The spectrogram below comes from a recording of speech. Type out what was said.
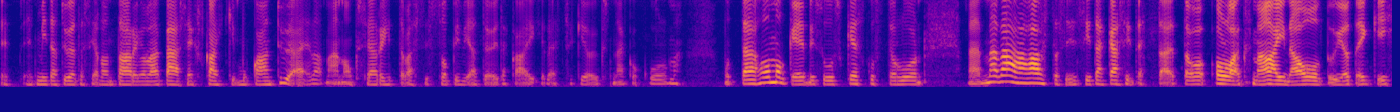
että, että mitä työtä siellä on tarjolla ja pääseekö kaikki mukaan työelämään, onko siellä riittävästi sopivia töitä kaikille, että sekin on yksi näkökulma. Mutta tämä homogeenisuuskeskustelu on, mä, mä vähän haastasin sitä käsitettä, että ollaanko me aina oltu jotenkin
